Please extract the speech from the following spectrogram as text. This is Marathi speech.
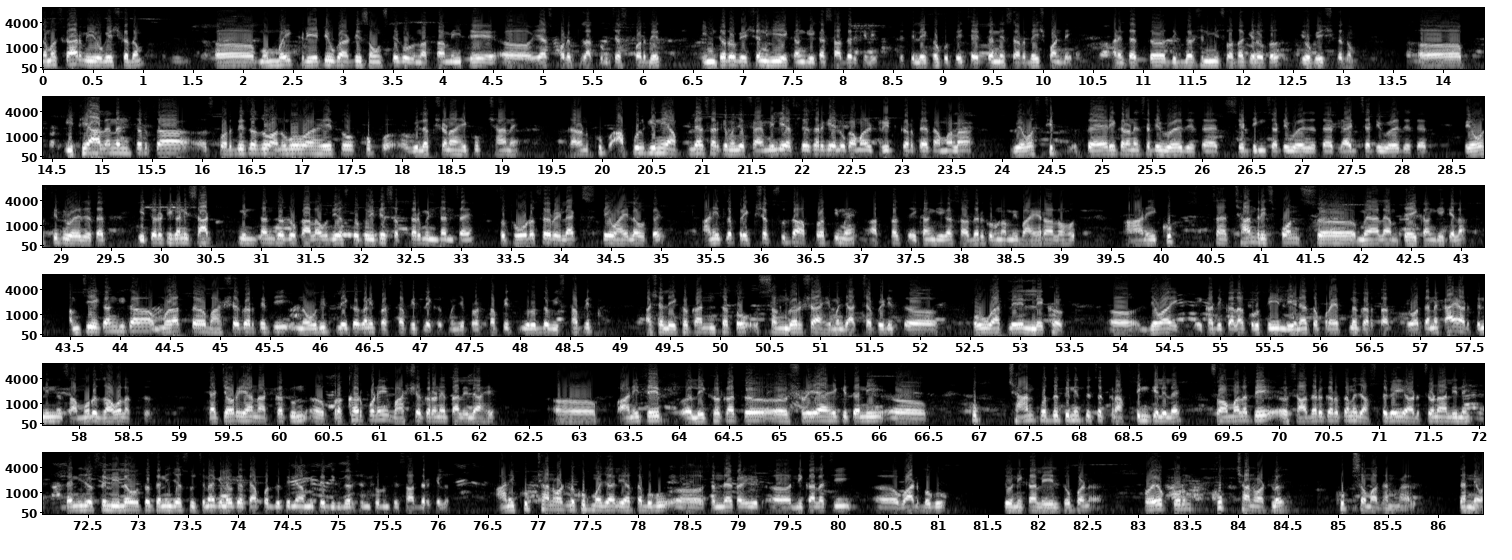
नमस्कार मी योगेश कदम. मुंबई क्रिएटिव्ह गार्टी संस्थेकडून आता मी इथे या स्पर्धेत लातूरच्या स्पर्धेत इंटरोगेशन ही एकांकिका सादर केली. त्याचे लेखक होते चैतन्य सरदेश पांडे आणि त्यात दिग्दर्शन मी स्वतः केलं होतं योगेश कदम. इथे आल्यानंतरचा स्पर्धेचा जो अनुभव आहे तो खूप विलक्षण आहे खूप छान आहे. कारण खूप आपुलकीने आपल्यासारखे म्हणजे फॅमिली असल्यासारखे लोक आम्हाला ट्रीट करतायत आम्हाला व्यवस्थित तयारी करण्यासाठी वेळ देत आहेत सेटिंगसाठी वेळ देत आहेत लाईटसाठी वेळ देत आहेत व्यवस्थित वेळ देतात. इतर ठिकाणी साठ मिनिटांचा जो कालावधी असतो तो इथे सत्तर मिनिटांचा आहे. तो थोडंसं रिलॅक्स ते व्हायला होतंय. आणि इथलं प्रेक्षक सुद्धा अप्रतिम आहे. आत्ताच एकांकिका सादर करून आम्ही बाहेर आलो आहोत. आणि खूप छान रिस्पॉन्स मिळाला आमच्या एकांकिकेला. आमची एकांकिका मुळात भाष्य करते ती नवोदित लेखक आणि प्रस्थापित लेखक. म्हणजे प्रस्थापित विरुद्ध विस्थापित अशा लेखकांचा तो संघर्ष आहे. म्हणजे आजच्या पिढीत होऊ घातलेले लेखक. जेव्हा एखादी कलाकृती लिहिण्याचा प्रयत्न करतात तेव्हा त्यांना काय अडचणींना सामोरं जावं लागतं? त्याच्यावर या नाटकातून प्रखरपणे भाष्य करण्यात आलेले आहे. आणि ते लेखकाचं श्रेय आहे की त्यांनी खूप छान पद्धतीने त्याचं क्राफ्टिंग केलेलं आहे. सो आम्हाला ते सादर करताना जास्त काही अडचण आली नाही. त्यांनी जसं लिहिलं होतं त्यांनी ज्या सूचना केल्या होत्या त्या पद्धतीने आम्ही ते दिग्दर्शन करून ते सादर केलं. आणि खूप छान वाटलं खूप मजा आली. आता बघू संध्याकाळी निकालाची वाट बघू. जो निकाल येईल तो पण प्रयोग करून खूप छान वाटलं. खूप समाधान मिळालं. धन्यवाद.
